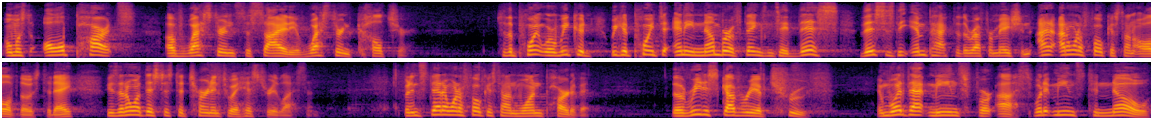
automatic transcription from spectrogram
almost all parts of Western society, of Western culture, to the point where we could, we could point to any number of things and say, this, this is the impact of the Reformation. I, I don't want to focus on all of those today because I don't want this just to turn into a history lesson. But instead, I want to focus on one part of it the rediscovery of truth and what that means for us, what it means to know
